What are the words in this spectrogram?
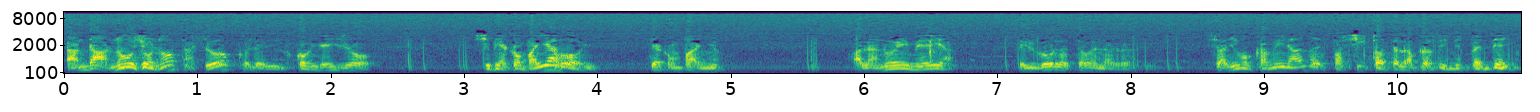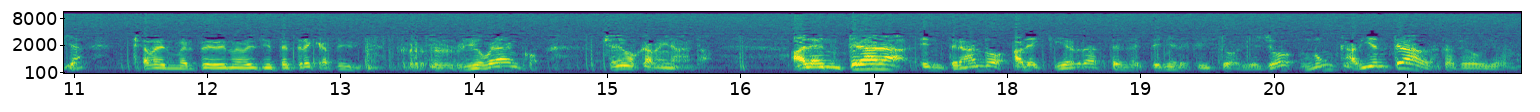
Andá, no, yo no, estás loco, le digo. ¿Cómo que yo? Si me acompañás voy, te acompaño. A las nueve y media, el gordo estaba en la radio. Salimos caminando despacito hasta la Plaza Independencia. Estaba el Mercedes 973, casi Río Branco. Salimos caminando. A la entrada, entrando a la izquierda, ten- tenía el escritorio. Yo nunca había entrado a la casa de gobierno.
